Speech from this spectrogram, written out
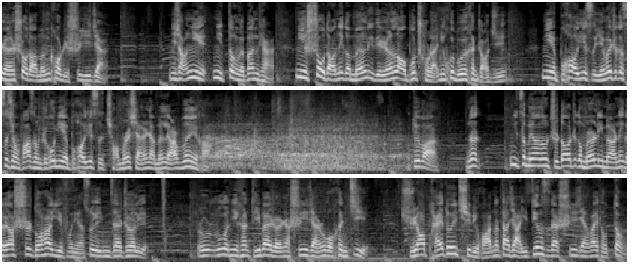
人守到门口的试衣间，你想你你等了半天，你守到那个门里的人老不出来，你会不会很着急？你也不好意思，因为这个事情发生之后，你也不好意思敲门掀人家门帘问一下，对吧？那。你怎么样能知道这个门里面那个要试多少衣服呢？所以你在这里，如如果你看迪拜这人家试衣间如果很挤，需要排队去的话，那大家一定是在试衣间外头等，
